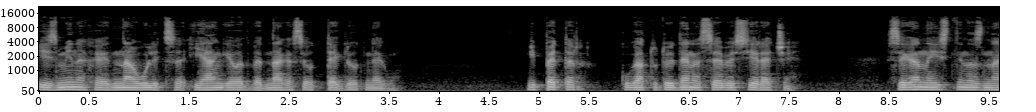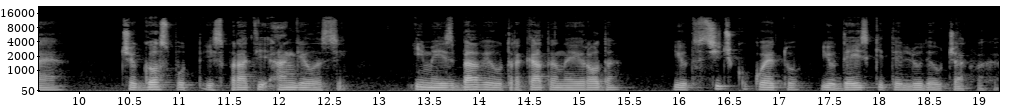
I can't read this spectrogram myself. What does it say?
изминаха една улица и ангелът веднага се оттегли от него. И Петър, когато дойде на себе си, рече, сега наистина зная, че Господ изпрати ангела си и ме избави от ръката на Ирода и от всичко, което юдейските люди очакваха.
